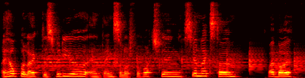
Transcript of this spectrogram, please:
I hope you liked this video and thanks a lot for watching. See you next time. Bye bye.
